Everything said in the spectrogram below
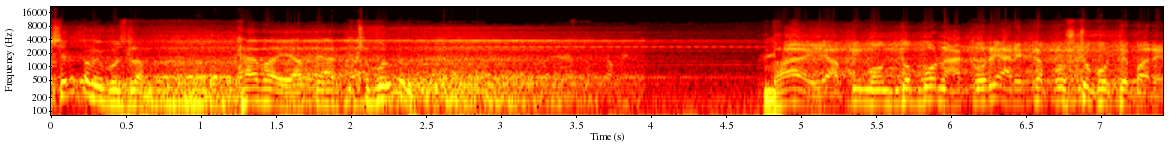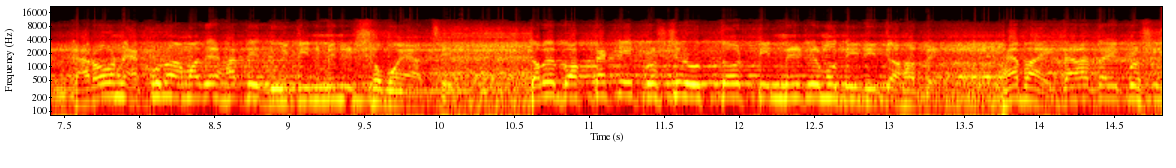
সেরকমই বুঝলাম। হ্যাঁ ভাই, আপনি আর কিছু বলবেন? ভাই, আপনি মন্তব্য না করে আরেকটা প্রশ্ন করতে পারেন। কারণ এখনও আমাদের হাতে দুই তিন মিনিট সময় আছে। তবে বক্তাকে এই প্রশ্নের উত্তর তিন মিনিটের মধ্যেই দিতে হবে। হ্যাঁ ভাই, তাড়াতাড়ি প্রশ্ন,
